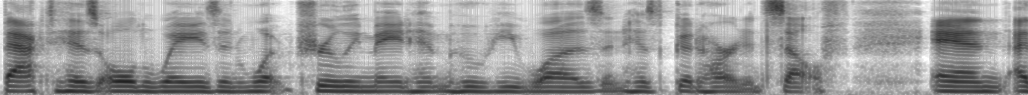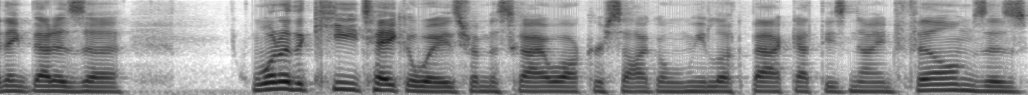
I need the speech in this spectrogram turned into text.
back to his old ways and what truly made him who he was and his good-hearted self? And I think that is a one of the key takeaways from the Skywalker saga when we look back at these nine films is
